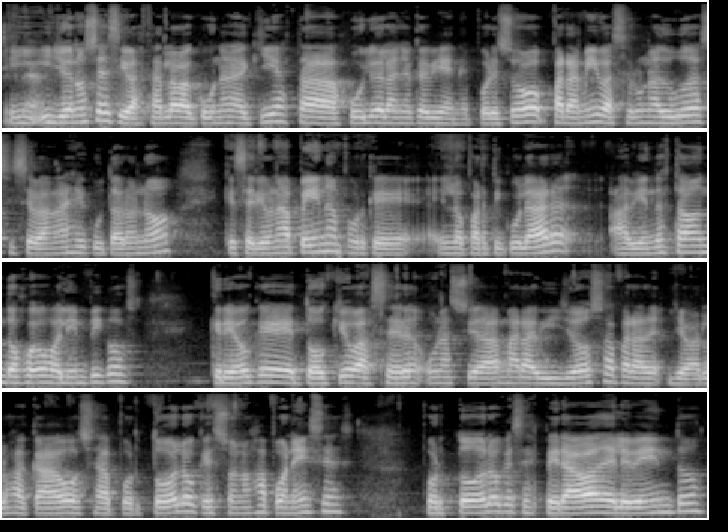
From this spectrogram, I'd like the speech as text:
Y, yo no sé si va a estar la vacuna de aquí hasta julio del año que viene. Por eso para mí va a ser una duda si se van a ejecutar o no, que sería una pena porque en lo particular, habiendo estado en dos Juegos Olímpicos, creo que Tokio va a ser una ciudad maravillosa para llevarlos a cabo, o sea, por todo lo que son los japoneses, por todo lo que se esperaba del evento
